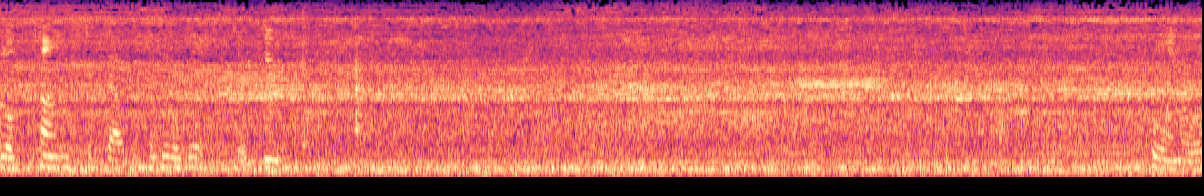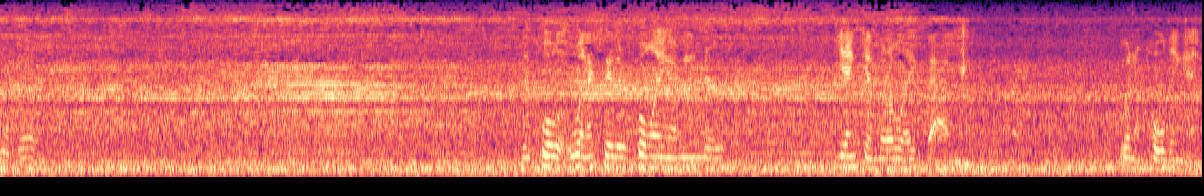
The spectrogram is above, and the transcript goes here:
little tongue sticks out just a little bit. So cute. Pulling a little bit. They pull, when I say they're pulling, I mean they're yanking their leg back when I'm holding it.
